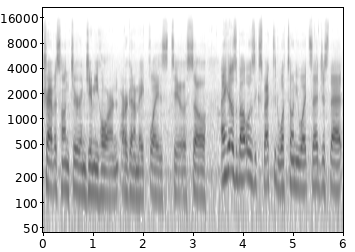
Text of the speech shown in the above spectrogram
Travis Hunter and Jimmy Horn are going to make plays too. So I think that was about what was expected. What Tony White said, just that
